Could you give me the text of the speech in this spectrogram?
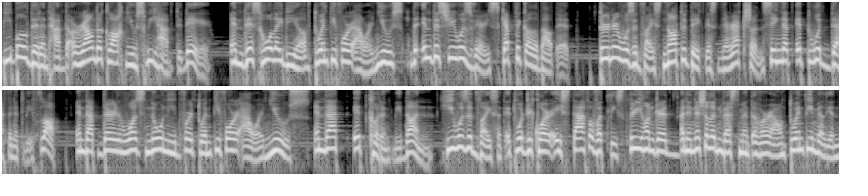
People didn't have the around the clock news we have today. And this whole idea of 24 hour news, the industry was very skeptical about it. Turner was advised not to take this direction, saying that it would definitely flop and that there was no need for 24 hour news, and that it couldn't be done. He was advised that it would require a staff of at least 300, an initial investment of around $20 million,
